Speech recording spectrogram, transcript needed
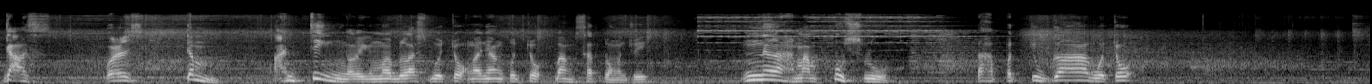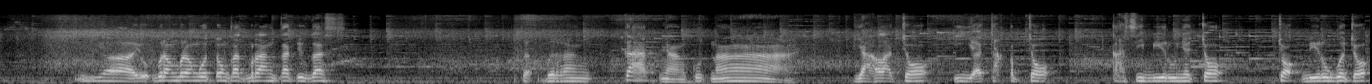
Gas! Wes dem! Anjing kali 15 gue cok nggak nyangkut cok. Bangsat dong cuy Nah mampus lu. Dapet juga gue cok. Iya yuk berang-berang gue tongkat berangkat yuk guys. Berangkat nyangkut. Nah Piala cok. Iya cakep cok. Kasih birunya cok. Cok biru gue cok.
